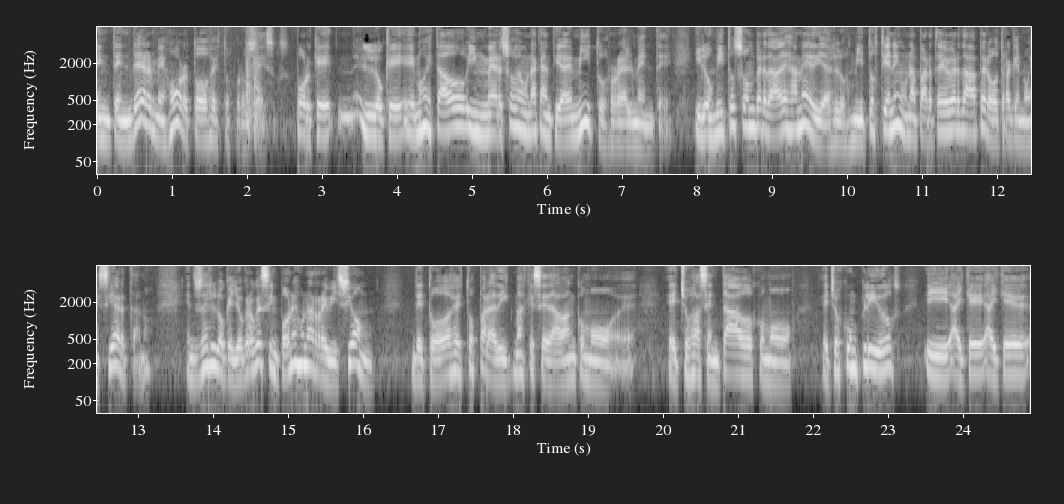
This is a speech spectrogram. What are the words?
entender mejor todos estos procesos, porque lo que hemos estado inmersos en una cantidad de mitos realmente, y los mitos son verdades a medias, los mitos tienen una parte de verdad pero otra que no es cierta, ¿no? Entonces lo que yo creo que se impone es una revisión de todos estos paradigmas que se daban como eh, hechos asentados, como hechos cumplidos, y hay que, hay que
